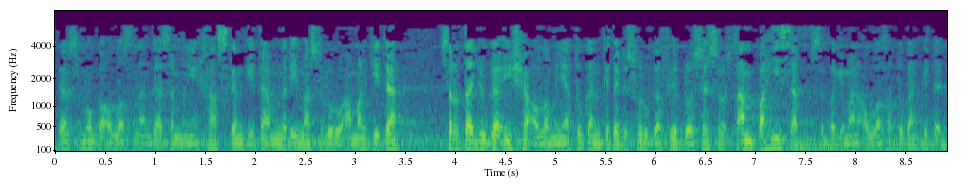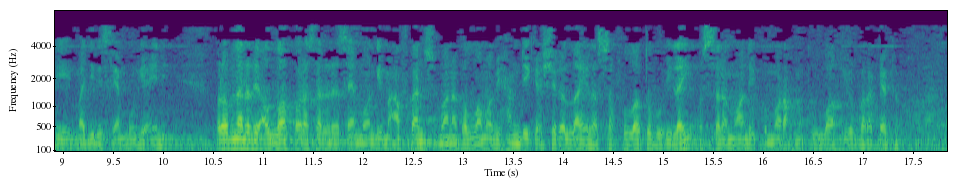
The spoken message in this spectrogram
Dan semoga Allah senantiasa mengikhlaskan kita menerima seluruh amal kita, serta juga insya Allah menyatukan kita di surga Firdaus tanpa hisab, sebagaimana Allah satukan kita di majelis yang mulia ini. Kalau benar dari Allah, saudara saya mohon dimaafkan. Subhanakallahumma bihamdika asyhadu Wassalamualaikum warahmatullahi wabarakatuh.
